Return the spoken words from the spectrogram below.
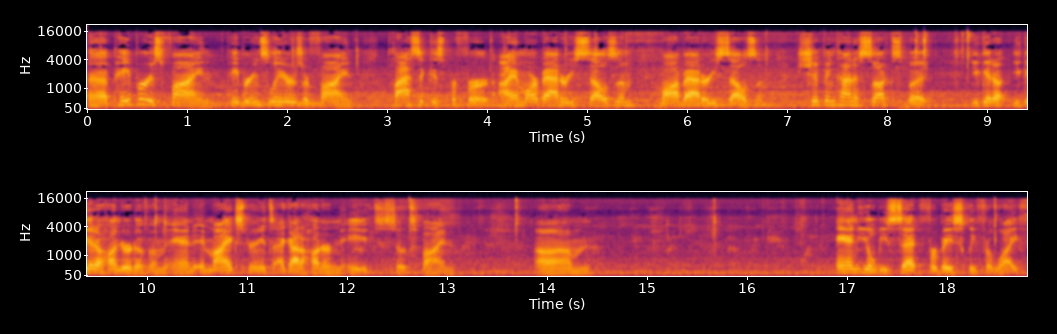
uh, paper is fine. Paper insulators are fine. Plastic is preferred. IMR battery sells them. MAW battery sells them. Shipping kind of sucks, but you get a you get a hundred of them, and in my experience, I got 108, so it's fine. Um, and you'll be set for basically for life.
